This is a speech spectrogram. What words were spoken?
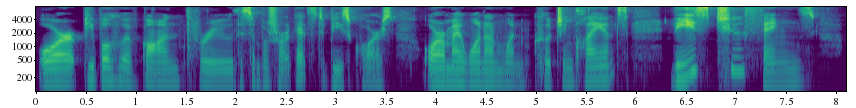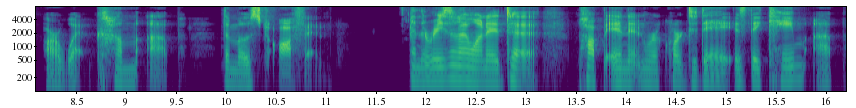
or people who have gone through the Simple Shortcuts to Peace course or my one on one coaching clients, these two things are what come up the most often. And the reason I wanted to pop in and record today is they came up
